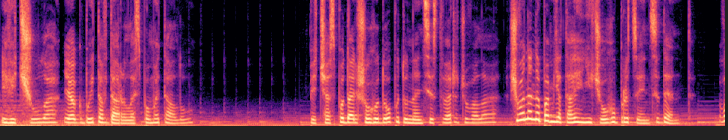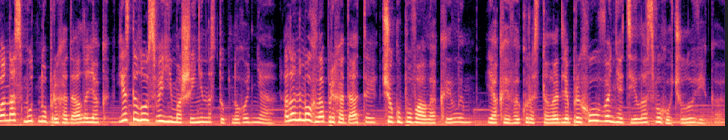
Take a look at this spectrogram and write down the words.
і відчула, як бита вдарилась по металу. Під час подальшого допиту Ненсі стверджувала, що вона не пам'ятає нічого про цей інцидент. Вона смутно пригадала, як їздила у своїй машині наступного дня, але не могла пригадати, що купувала килим, який використала для приховування тіла свого чоловіка.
